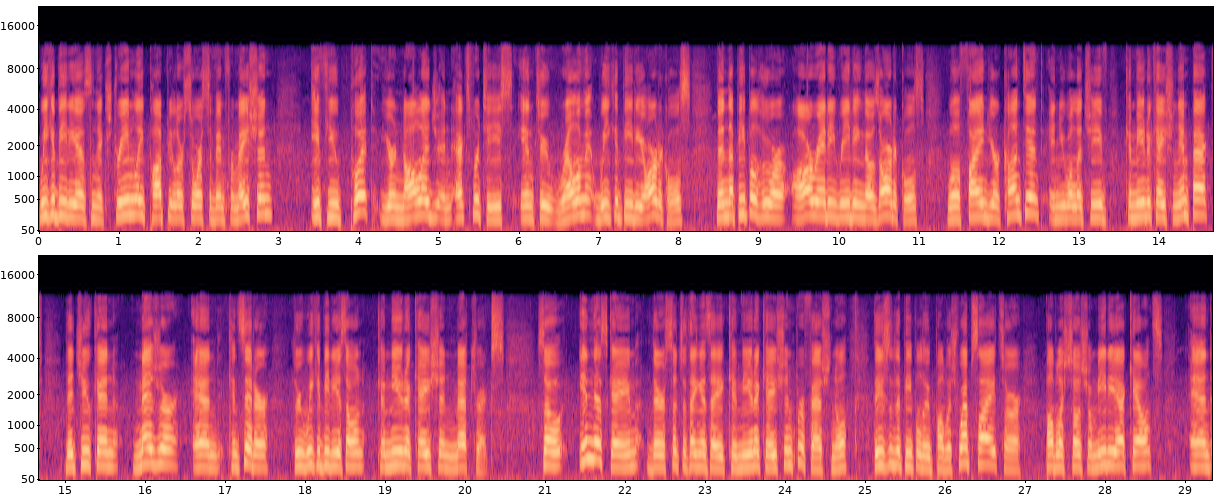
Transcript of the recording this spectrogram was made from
Wikipedia is an extremely popular source of information if you put your knowledge and expertise into relevant Wikipedia articles, then the people who are already reading those articles will find your content and you will achieve communication impact that you can measure and consider through Wikipedia's own communication metrics. So in this game, there's such a thing as a communication professional. These are the people who publish websites or publish social media accounts. And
